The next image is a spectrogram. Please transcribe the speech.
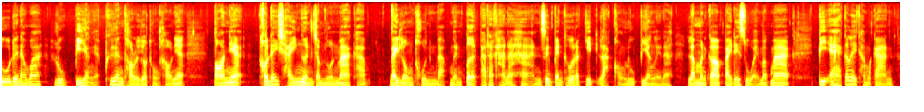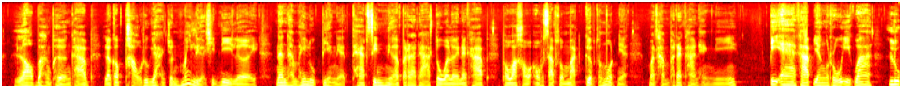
รู้ด้วยนะว่าลูกเปียงเนี่ยเพื่อนทรยศของเขาเนี่ย ตอนเนี้ยเขาได้ใช้เงินจำนวนมากครับได้ลงทุนแบบเหมือนเปิดพัตคารอาหาร ซึ่งเป็นธุรกิจหลักของลูเปียงเลยนะ แล้วมันก็ไปได้สวยมากๆ ปีแอร์ก็เลยทำการลอบวางเพลิงครับ แล้วก็เผาทุกอย่างจนไม่เหลือชิ้นดีเลย นั่นทำให้ลูเปียงเนี่ยแทบสิ้นเหนือประดาตัวเลยนะครับ เพราะว่าเขาเอาทรัพย์สมบัติเกือบทั้งหมดเนี่ยมาทำพัตคารแห่งนี้ปีแอร์ครับยังรู้อีกว่าลู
